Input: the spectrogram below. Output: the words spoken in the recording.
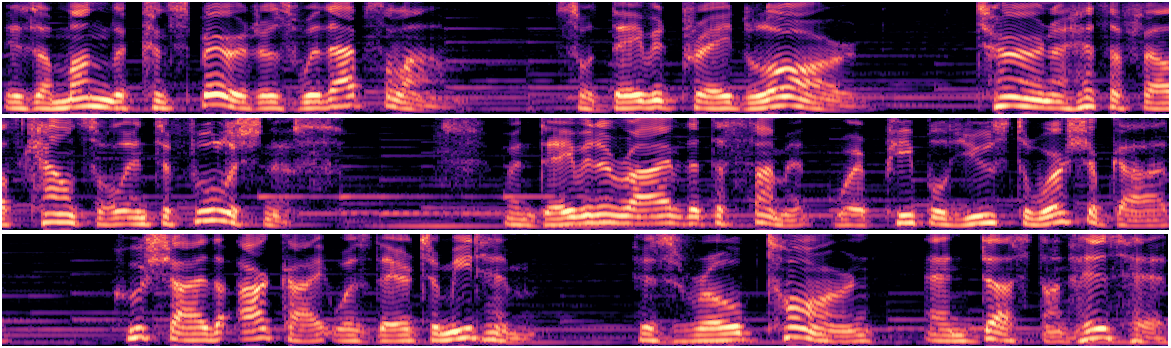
is among the conspirators with Absalom. So David prayed, Lord, turn Ahithophel's counsel into foolishness. When David arrived at the summit where people used to worship God, Hushai the Archite was there to meet him, his robe torn and dust on his head.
